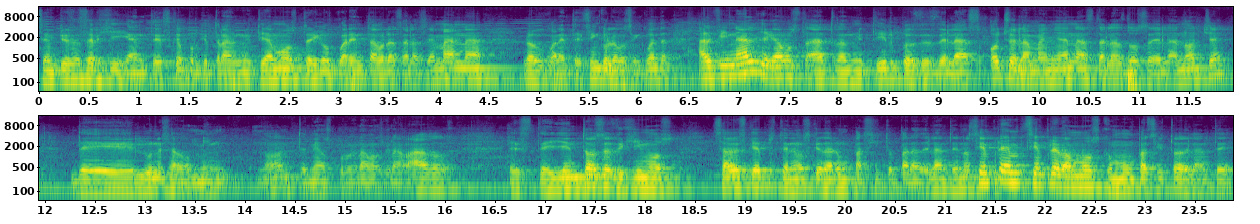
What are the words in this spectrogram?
se empieza a hacer gigantesca porque transmitíamos, te digo, 40 horas a la semana, luego 45, luego 50. Al final llegamos a transmitir pues desde las 8 de la mañana hasta las 12 de la noche, de lunes a domingo, ¿no? Teníamos programas grabados, este, y entonces dijimos, ¿sabes qué? Pues tenemos que dar un pasito para adelante, ¿no? Siempre, siempre vamos como un pasito adelante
